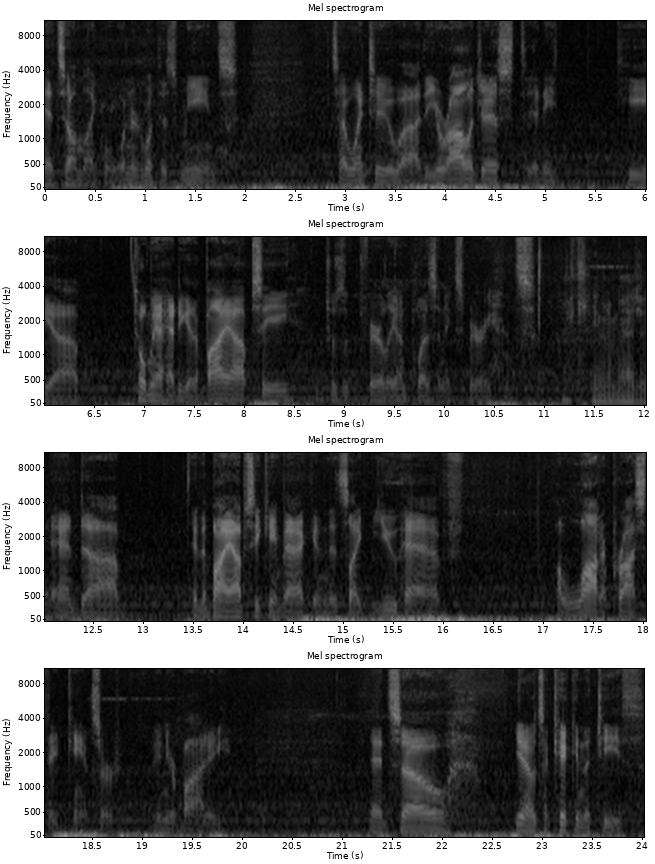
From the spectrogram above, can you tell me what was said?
and so i'm like well wonder what this means. So i went to uh, the urologist and he he uh, told me I had to get a biopsy, which was a fairly unpleasant experience. I can't even imagine. And uh, and the biopsy came back, and it's like you have a lot of prostate cancer in your body. And so, you know, it's a kick in the teeth.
